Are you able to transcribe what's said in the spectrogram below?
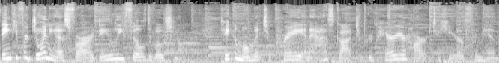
Thank you for joining us for our daily Fill devotional. Take a moment to pray and ask God to prepare your heart to hear from Him.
